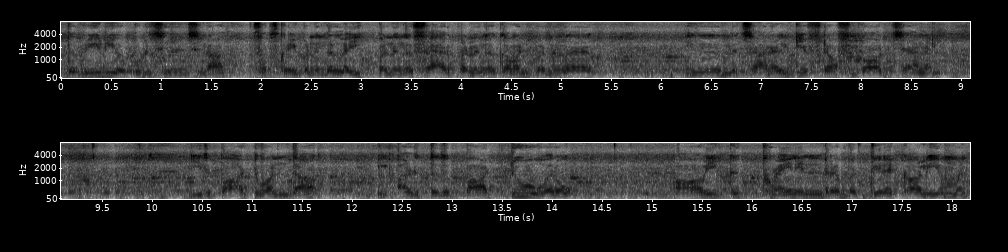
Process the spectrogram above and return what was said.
இந்த வீடியோ பிடிச்சிருந்துச்சுன்னா சப்ஸ்கிரைப் பண்ணுங்க லைக் பண்ணுங்க ஷேர் பண்ணுங்க கமெண்ட் பண்ணுங்க. இது இந்த channel gift of god channel இது பார்ட் ஒன் தான். அடுத்தது பார்ட் டூ வரும். ஆவிக்கு துணை நின்ற பத்திரகாளியம்மன்.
